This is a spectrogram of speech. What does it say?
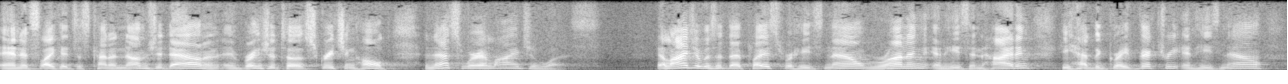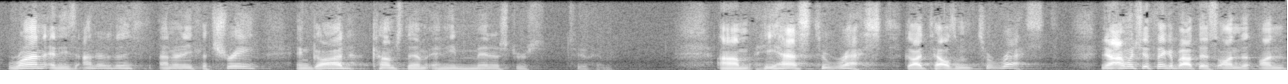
And it's like it just kind of numbs you down and, and brings you to a screeching halt. And that's where Elijah was. Elijah was at that place where he's now running and he's in hiding. He had the great victory and he's now run and he's underneath, underneath a tree. And God comes to him and he ministers to him. Um, he has to rest. God tells him to rest. Now, I want you to think about this. On, the, on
